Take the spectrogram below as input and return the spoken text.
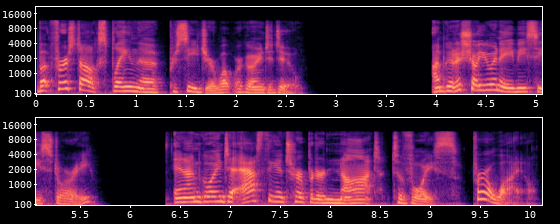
But first, I'll explain the procedure, what we're going to do. I'm going to show you an ABC story, and I'm going to ask the interpreter not to voice for a while.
